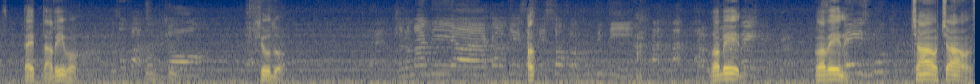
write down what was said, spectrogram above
Aspetta, arrivo, Cosa faccio? Chiudo. Ce lo mandi a canottiere Ah. San Cristoforo.it? Va bene, va bene. Ciao, ciao.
